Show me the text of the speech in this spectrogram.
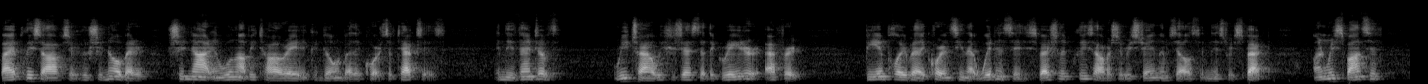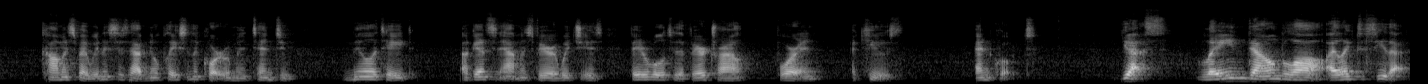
by a police officer who should know better should not and will not be tolerated and condoned by the courts of Texas. In the event of retrial, we suggest that the greater effort be employed by the court and seeing that witnesses, especially police officers, restrain themselves in this respect. Unresponsive comments by witnesses have no place in the courtroom and tend to militate against an atmosphere which is favorable to the fair trial for an accused. End quote. Yes, laying down the law. I like to see that.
